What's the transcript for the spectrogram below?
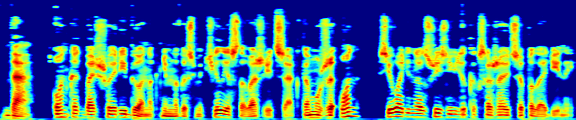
«Да, он как большой ребенок», — немного смягчил я слова жреца. «К тому же он всего один раз в жизни видел, как сажаются паладины.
